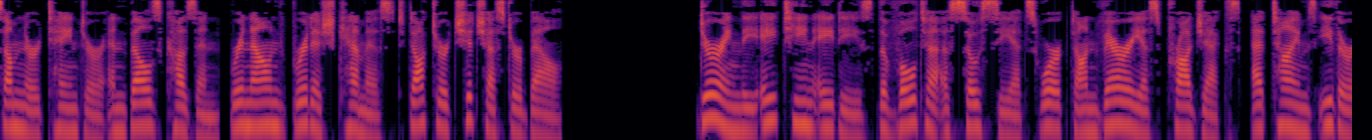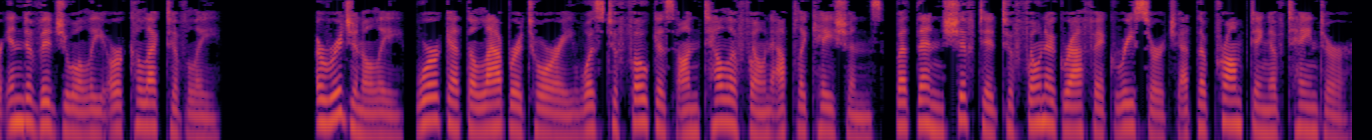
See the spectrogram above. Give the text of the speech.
Sumner Tainter and Bell's cousin, renowned British chemist Dr. Chichester Bell. During the 1880s the Volta Associates worked on various projects, at times either individually or collectively. Originally, work at the laboratory was to focus on telephone applications, but then shifted to phonographic research at the prompting of Tainter.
